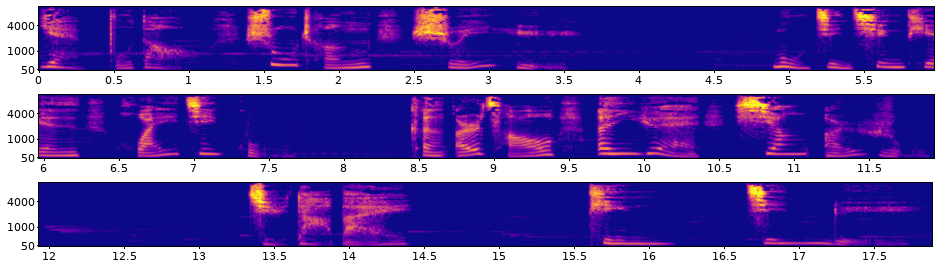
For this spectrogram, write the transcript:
雁不到，书成谁与？目尽青天怀今古。肯而曹恩怨相而辱，举大白听金缕。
